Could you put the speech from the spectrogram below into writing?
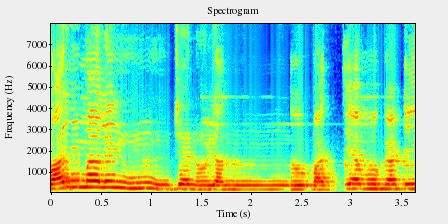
పరిమళించెను యందు పద్యముకటి.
